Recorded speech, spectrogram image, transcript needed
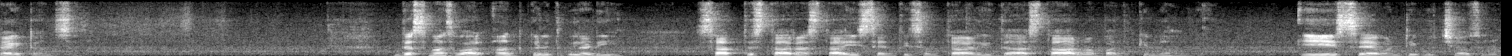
ਰਾਈਟ ਆਨਸਰ ਦਸਵਾਂ ਸਵਾਲ, ਅੰਕ ਗਣਿਤਕ ਲੜੀ 7 17 27 37 47 ਦਾ 17ਵਾਂ ਪਦ ਕਿੰਨਾ ਹੋਵੇ a 70 ਪੁੱਛਿਆ ਉਸਨੂੰ।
